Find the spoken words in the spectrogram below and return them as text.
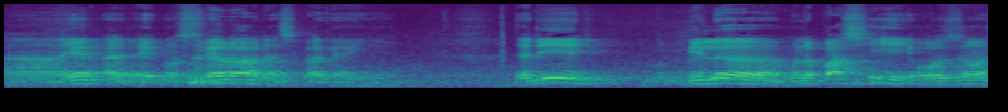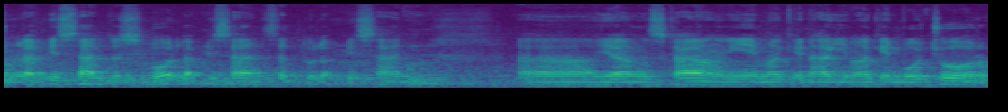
Ha, ya, ada atmosfera dan sebagainya. Jadi bila melepasi ozon lapisan tersebut, lapisan satu lapisan uh, yang sekarang ni makin hari makin bocor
